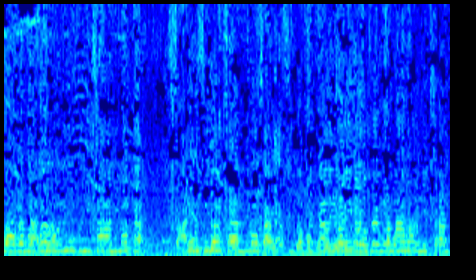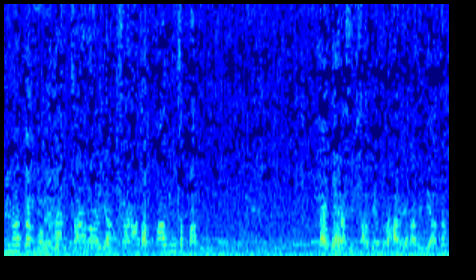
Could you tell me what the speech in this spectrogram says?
Tidak ada masalah. Ini penyiksaan binatang. Saya Ini sudah penyiksaan binatang. saya sudah membunuh Sekali lagi kalau saya mau ini penyiksaan binatang, Pak. dengan cara yang saya anggap paling cepat. Saya tidak siksa dia berhari-hari di atas.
